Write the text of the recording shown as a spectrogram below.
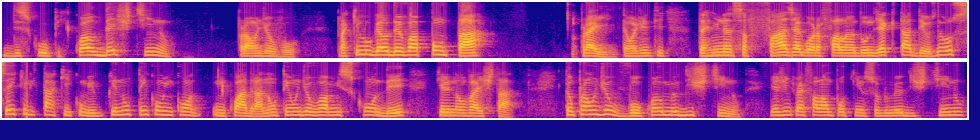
desculpe, qual é o destino para onde eu vou? Para que lugar eu devo apontar para ir? Então a gente termina essa fase agora falando onde é que está Deus. Não, eu sei que Ele está aqui comigo, porque não tem como enquadrar, não tem onde eu vou me esconder que Ele não vai estar. Então, para onde eu vou? Qual é o meu destino? E a gente vai falar um pouquinho sobre o meu destino,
